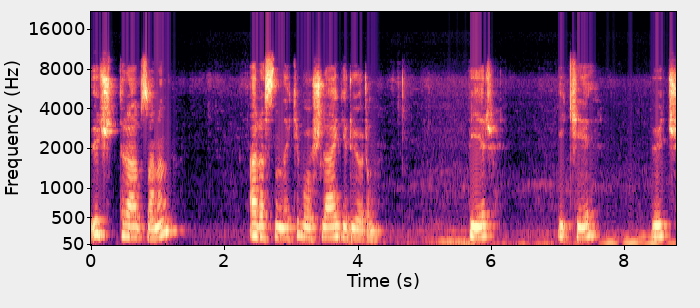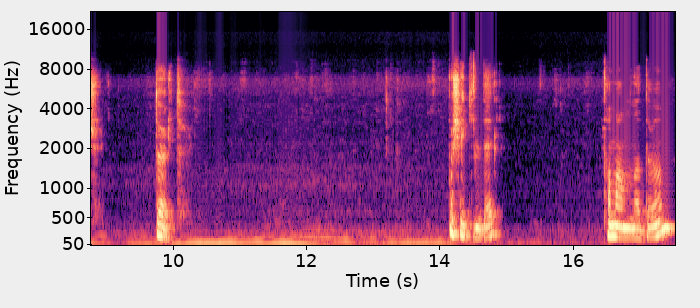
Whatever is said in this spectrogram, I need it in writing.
3 trabzanın arasındaki boşluğa giriyorum. 1 2 3 4 Bu şekilde tamamladım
